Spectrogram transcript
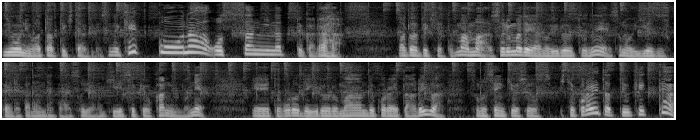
日本に渡ってきたわけですね結構なおっさんになってから渡ってきたとまあまあそれまであのいろいろとねそのイエズス会だかなんだかそういうあのキリスト教関連のね、えー、ところでいろいろ学んでこられたあるいはその宣教師をしてこられたっていう結果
